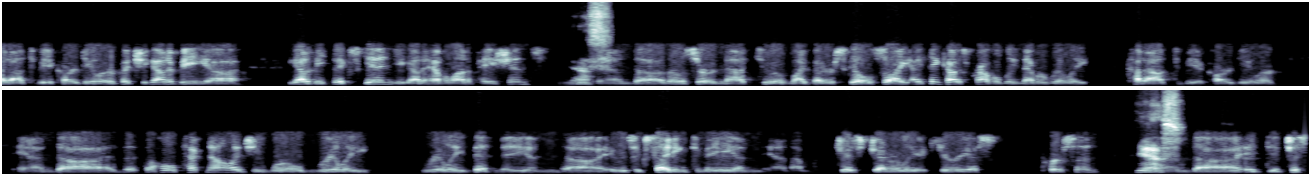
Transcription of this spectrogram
cut out to be a car dealer. But you got to be uh, you got to be thick-skinned. You got to have a lot of patience yes. and uh, those are not two of my better skills. So I, I think I was probably never really cut out to be a car dealer, and uh, the the whole technology world really really bit me, and uh, it was exciting to me, and and I'm just generally a curious person, Yes. and uh, it it just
